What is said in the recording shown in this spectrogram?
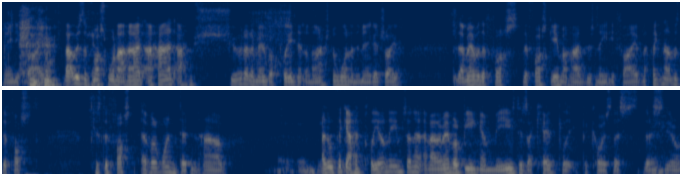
95. that was the first one I had. I had. I'm sure I remember playing the international one in the Mega Drive, but I remember the first the first game I had was 95, and I think that was the first because the first ever one didn't have. I don't think it had player names in it, and I remember being amazed as a kid, like because this this you know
